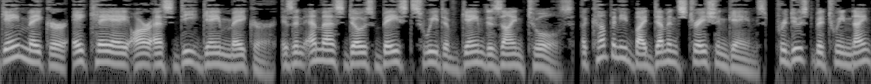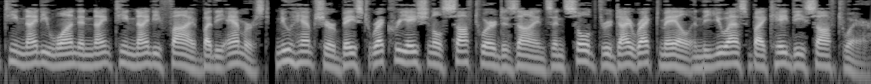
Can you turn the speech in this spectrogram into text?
GameMaker aka RSD Game Maker is an MS-DOS-based suite of game design tools, accompanied by demonstration games, produced between 1991 and 1995 by the Amherst, New Hampshire-based Recreational Software Designs and sold through direct mail in the US by KD Software.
